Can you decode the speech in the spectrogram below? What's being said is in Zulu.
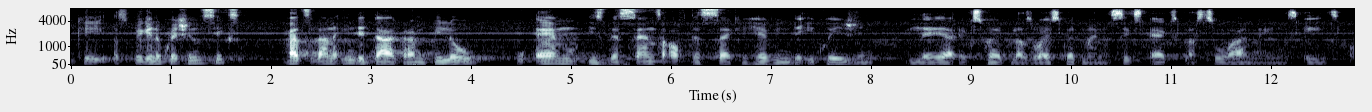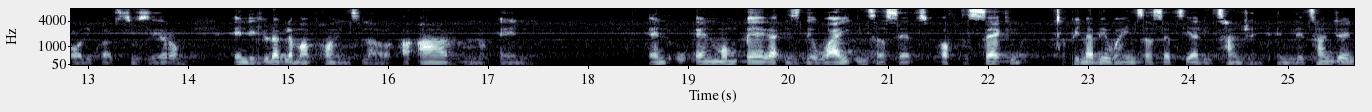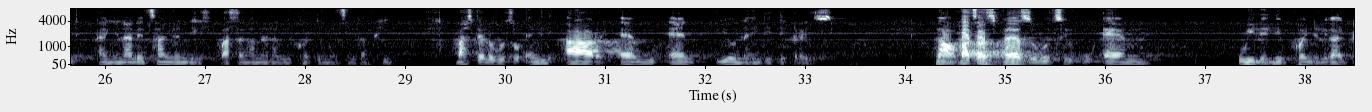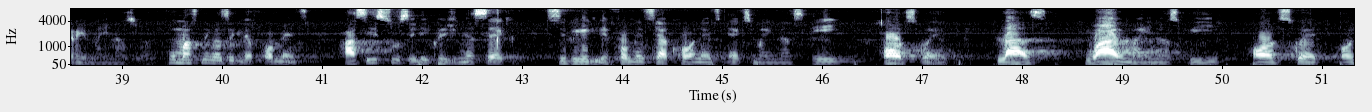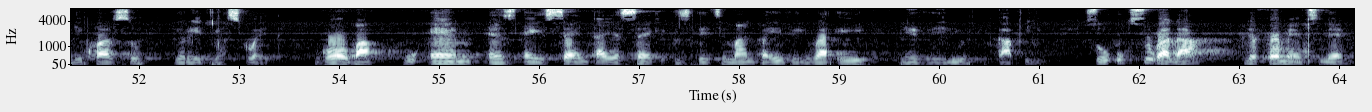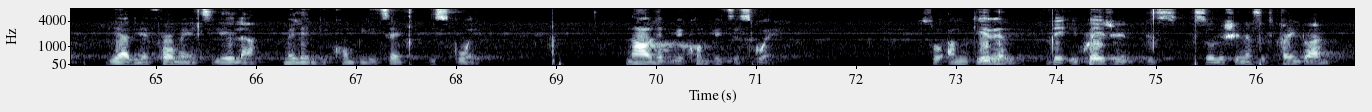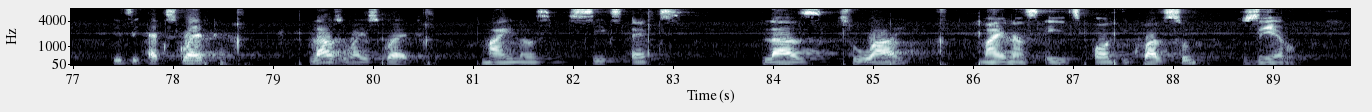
Okay, let's begin question 6. But lana in the diagram below, M is the center of the circle having the equation layer x squared plus y squared minus 6x plus 2y minus 8 all equals to 0. And idlula kulama points lawa R no N. And N mombheka is the y-intercept of the circle. Aphinda be y-intercept yale tangent. And the tangent kanye nale tangent bahlangana la kwi-coordinates lika P. basitshela ukuthi u-angle r m n u 90 degrees. Now bathi asiveze ukuthi u-m uyileli point lika-3 minus 1 uma sinikezwe kule format asiyisuse le equation yesecond sibeke kule format yakhona ethi x minus a all squared plus y minus b all squared all equals to i-radius squared. Ngoba u-m as a center yesecond is determined by ivalue ka-a nevalue ka-b so ukusuka la kule format le ngiya kule format le la kumele ngicomplete i-square. Now let me complete the square so i'm given the equation this solution of 6.1 it's x squared plus y squared minus 6x plus 2y minus 8 all equals to 0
